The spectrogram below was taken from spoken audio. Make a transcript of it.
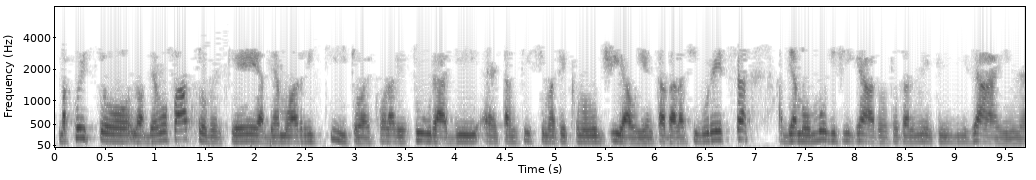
ma questo lo abbiamo fatto perché abbiamo arricchito ecco, la vettura di eh, tantissima tecnologia orientata alla sicurezza, abbiamo modificato totalmente il design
